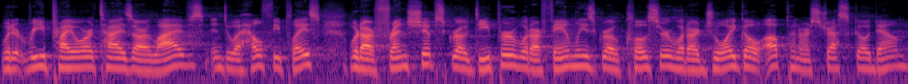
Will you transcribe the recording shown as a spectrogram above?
Would it reprioritize our lives into a healthy place? Would our friendships grow deeper? Would our families grow closer? Would our joy go up and our stress go down?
